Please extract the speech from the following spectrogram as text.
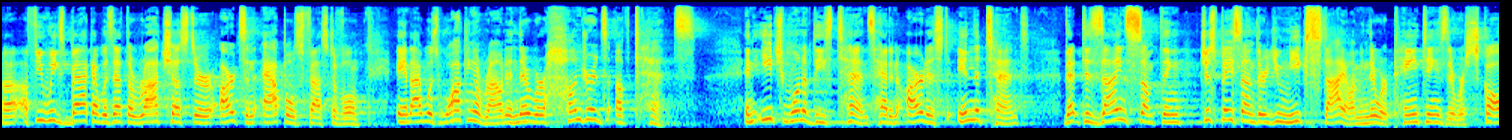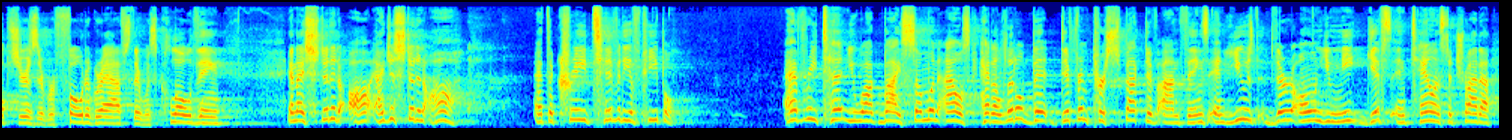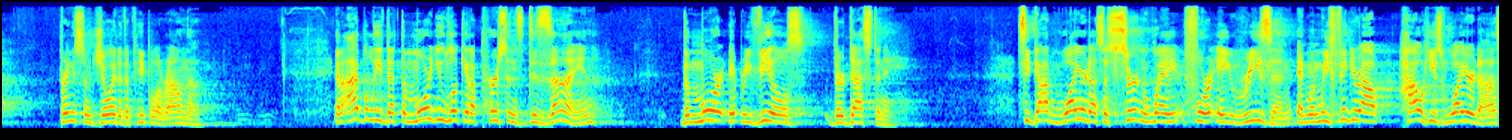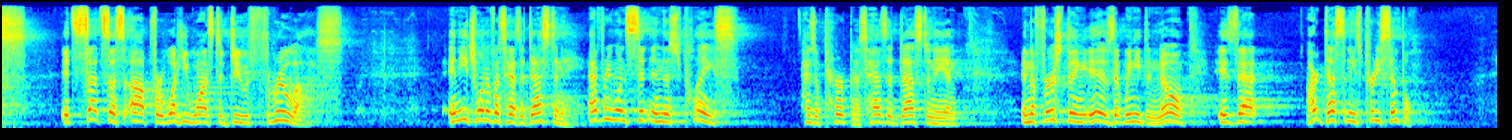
Uh, a few weeks back, I was at the Rochester Arts and Apples Festival, and I was walking around, and there were hundreds of tents. And each one of these tents had an artist in the tent that designed something just based on their unique style. I mean, there were paintings, there were sculptures, there were photographs, there was clothing. And I stood in awe, I just stood in awe at the creativity of people. Every tent you walk by, someone else had a little bit different perspective on things and used their own unique gifts and talents to try to bring some joy to the people around them. And I believe that the more you look at a person's design, the more it reveals their destiny. See, God wired us a certain way for a reason, and when we figure out how He's wired us, it sets us up for what He wants to do through us. And each one of us has a destiny. Everyone sitting in this place has a purpose, has a destiny. And, and the first thing is that we need to know is that our destiny is pretty simple.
